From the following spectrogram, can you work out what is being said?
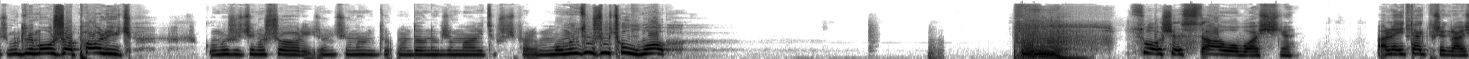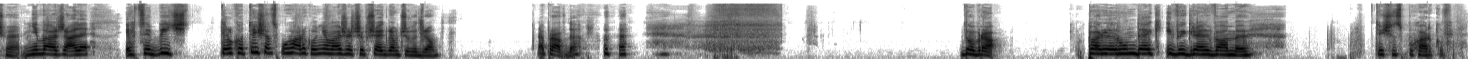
Śmigle można palić! Możecie naszalić. On cię mam, mam dawnych ziomali, co prześpali. Moment ma! Co się stało właśnie? Ale i tak przegraliśmy. Nieważne, ale ja chcę bić tylko tysiąc pucharków, nieważne czy przegram, czy wygram. Naprawdę. Dobra. Parę rundek i wygrywamy. Tysiąc pucharków.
